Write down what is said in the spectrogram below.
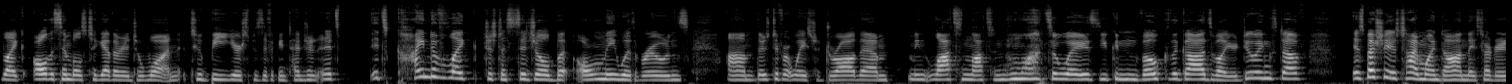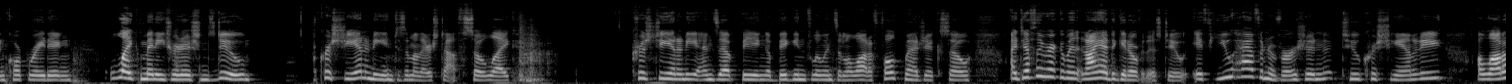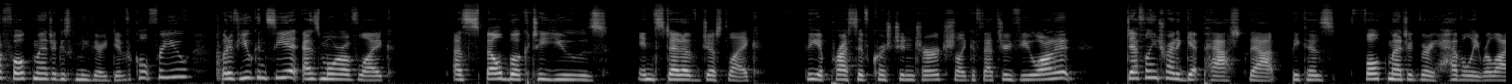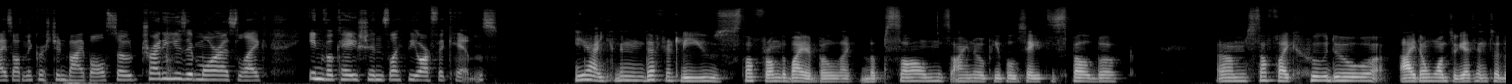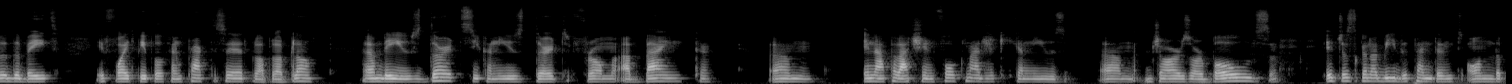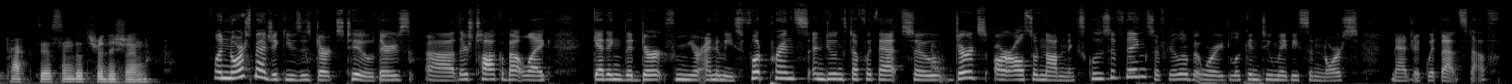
like all the symbols together into one to be your specific intention and it's it's kind of like just a sigil, but only with runes. Um, there's different ways to draw them. I mean, lots and lots and lots of ways you can invoke the gods while you're doing stuff. Especially as time went on, they started incorporating, like many traditions do, Christianity into some of their stuff. So, like, Christianity ends up being a big influence in a lot of folk magic. So I definitely recommend, and I had to get over this too. If you have an aversion to Christianity, a lot of folk magic is going to be very difficult for you. But if you can see it as more of like a spell book to use instead of just like the oppressive Christian church, like if that's your view on it, definitely try to get past that because folk magic very heavily relies on the Christian Bible. So try to use it more as like invocations like the Orphic hymns. Yeah, you can definitely use stuff from the Bible, like the Psalms. I know people say it's a spell book. Um, stuff like hoodoo. I don't want to get into the debate if white people can practice it, blah blah blah. Um, they use dirt. You can use dirt from a bank. Um, in Appalachian folk magic, you can use um, jars or bowls. It's just gonna be dependent on the practice and the tradition. Well, Norse magic uses dirts too. There's uh, there's talk about like getting the dirt from your enemy's footprints and doing stuff with that. So dirts are also not an exclusive thing. So if you're a little bit worried, look into maybe some Norse magic with that stuff.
